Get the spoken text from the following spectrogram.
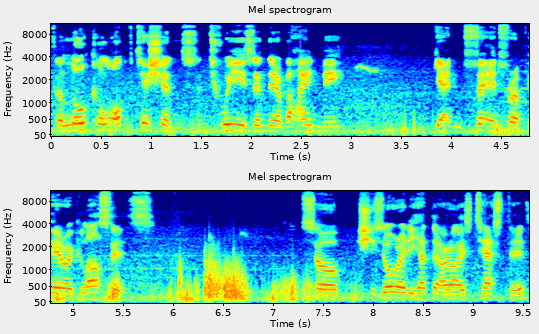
The local opticians, and Thuy's in there behind me, getting fitted for a pair of glasses. So she's already had her eyes tested.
